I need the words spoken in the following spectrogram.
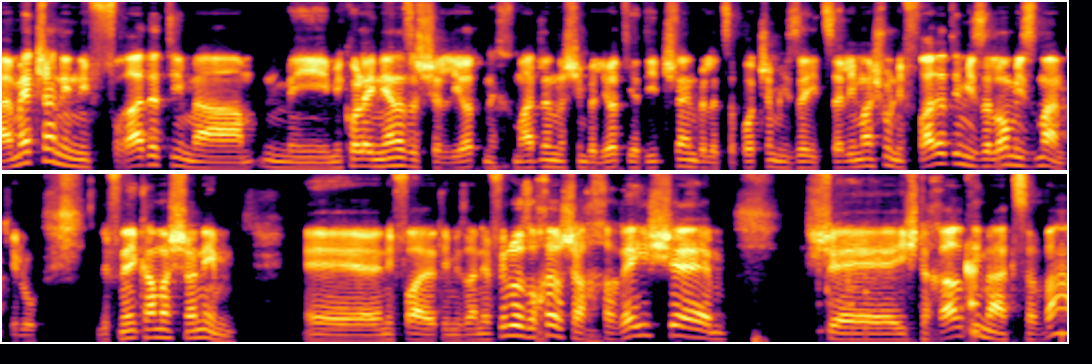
האמת שאני נפרדתי מכל העניין הזה של להיות נחמד לנשים ולהיות ידיד שלהן ולצפות שמזה יצא לי משהו, נפרדתי מזה לא מזמן, כאילו לפני כמה שנים uh, נפרדתי מזה, אני אפילו זוכר שאחרי שהשתחררתי מהצבא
